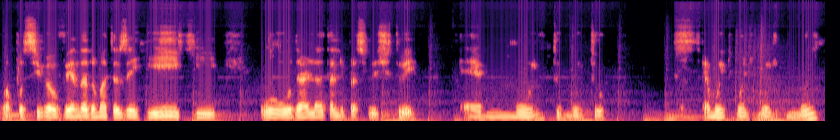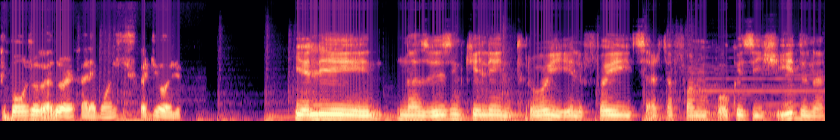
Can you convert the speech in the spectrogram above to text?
uma possível venda do Matheus Henrique, o Darlan tá ali para substituir. É muito, muito. É muito, muito, muito, muito bom jogador, cara. É bom a gente ficar de olho. E ele, nas vezes em que ele entrou e ele foi, de certa forma, um pouco exigido, né?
